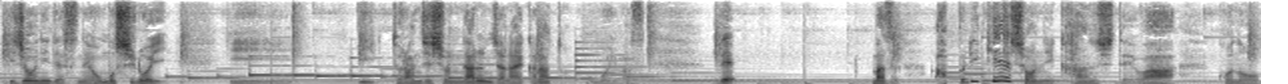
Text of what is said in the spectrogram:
非常にですね面白いいいトランジションになるんじゃないかなと思います。でまずアプリケーションに関してはこの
